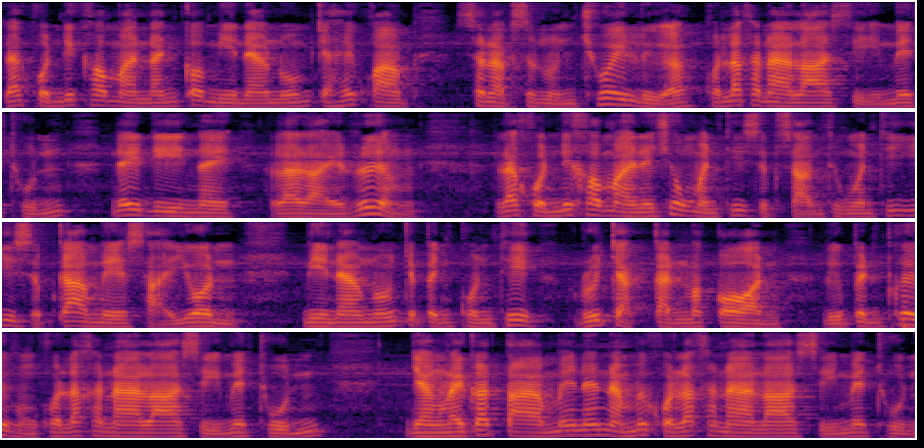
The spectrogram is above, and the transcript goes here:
และคนที่เข้ามานั้นก็มีแนวโน้มจะให้ความสนับสนุนช่วยเหลือ คนลัคนาราศีเมถุนได้ดีในหลายๆเรื่องและคนที่เข้ามาในช่วงวันที่ 13 ถึงวันที่ 29 เมษายน มีแนวโน้มจะเป็นคนที่รู้จักกันมาก่อน หรือเป็นเพื่อนของคนลัคนาราศีเมถุน อย่างไรก็ตามไม่แนะนำให้คนลัคนาราศีเมถุน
